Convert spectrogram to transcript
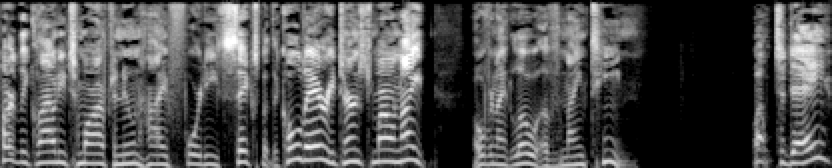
Partly cloudy tomorrow afternoon, high 46, but the cold air returns tomorrow night. Overnight low of 19. Well, today,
